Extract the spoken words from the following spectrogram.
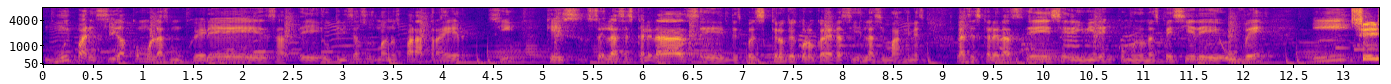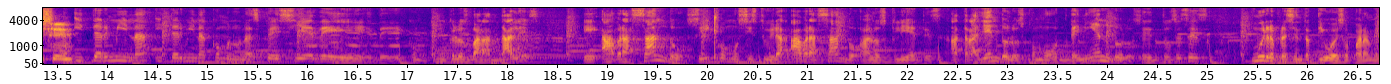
muy parecido a como las mujeres eh, utilizan sus manos para atraer, ¿sí? Que es las escaleras, eh, después creo que colocaré las, las imágenes, las escaleras se dividen como en una especie de V y, y, termina, y termina como en una especie de, de como, como que los barandales eh, abrazando, ¿sí? Como si estuviera abrazando a los clientes, atrayéndolos, como teniéndolos. Entonces es muy representativo eso para mí.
